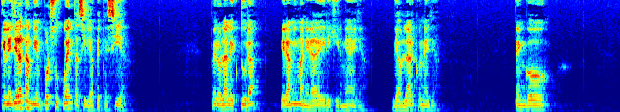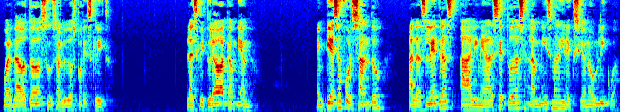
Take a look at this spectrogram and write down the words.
Que leyera también por su cuenta si le apetecía pero la lectura era mi manera de dirigirme a ella, de hablar con ella. Tengo guardado todos sus saludos por escrito. La escritura va cambiando. Empieza forzando a las letras a alinearse todas en la misma dirección oblicua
